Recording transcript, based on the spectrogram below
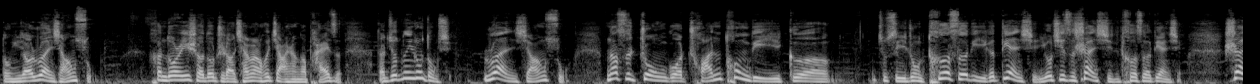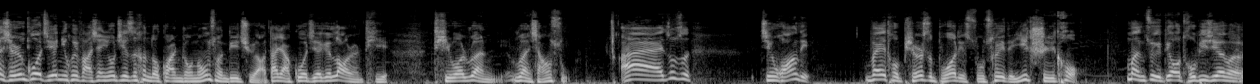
东西叫软香酥，很多人一说都知道前面会加上个牌子，但就那种东西，软香酥，那是中国传统的一个。就是一种特色的一个点心，尤其是陕西的特色点心。陕西人过节你会发现，尤其是很多关中农村地区啊，大家过节给老人提提我软软香酥，哎，就是金黄的，外头皮儿是薄的，酥脆的，一吃一口满嘴掉头皮屑了。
